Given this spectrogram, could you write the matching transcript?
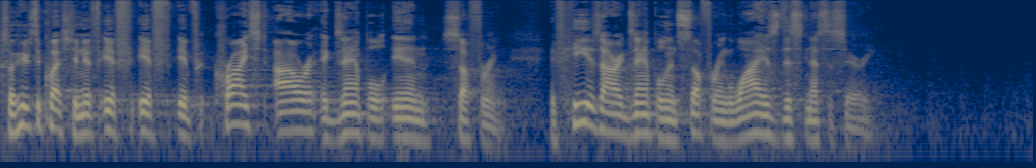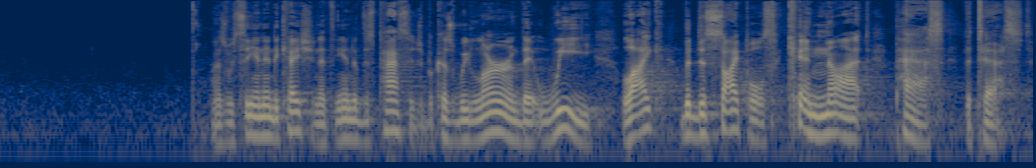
So, here's the question if, if, if, if Christ, our example in suffering, if he is our example in suffering, why is this necessary? As we see an indication at the end of this passage, because we learn that we, like the disciples, cannot pass the test.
